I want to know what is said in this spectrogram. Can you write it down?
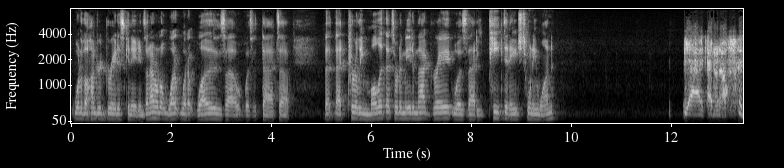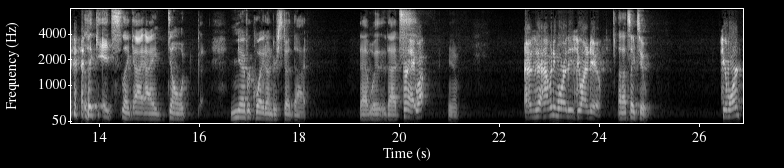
one of the hundred greatest Canadians. And I don't know what what it was. Uh, was it that uh, that that curly mullet that sort of made him that great? Was that he peaked at age 21? Yeah, I, I don't know. like it's like I, I don't never quite understood that. That was that's all right. Well, yeah. How many more of these do you want to do? Uh, let's say two. Two more.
